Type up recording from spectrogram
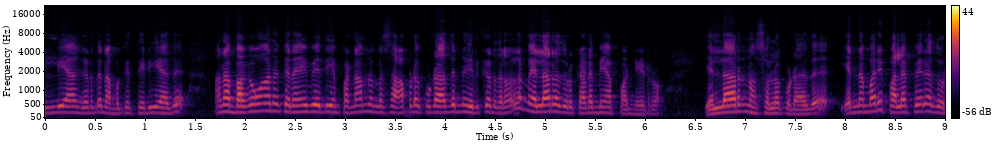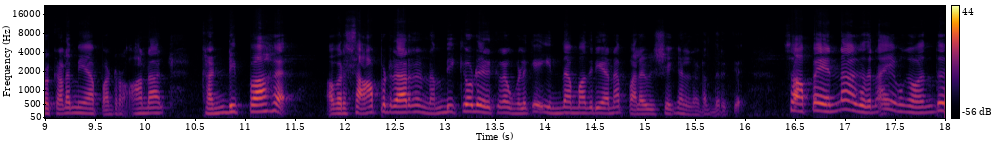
இல்லையாங்கிறது நமக்கு தெரியாது. ஆனால் பகவானுக்கு நைவேத்தியம் பண்ணாமல் நம்ம சாப்பிடக்கூடாதுன்னு இருக்கிறதுனால நம்ம எல்லோரும் அது ஒரு கடமையாக பண்ணிடுறோம். எல்லாரும் நான் சொல்லக்கூடாது. என்ன மாதிரி பல பேர் அது ஒரு கடமையாக பண்ணுறோம் ஆனால் கண்டிப்பாக அவர் சாப்பிட்றாருன்னு நம்பிக்கையோடு இருக்கிறவங்களுக்கு இந்த மாதிரியான பல விஷயங்கள் நடந்திருக்கு. ஸோ அப்போ என்ன ஆகுதுன்னா இவங்க வந்து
